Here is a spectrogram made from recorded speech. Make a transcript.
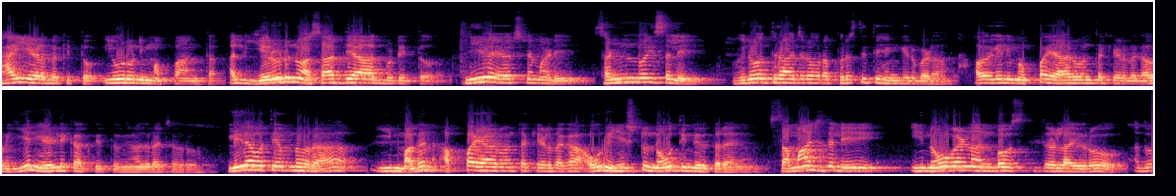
ತಾಯಿ ಹೇಳ್ಬೇಕಿತ್ತು, ಇವರು ನಿಮ್ಮಪ್ಪ ಅಂತ. ಅಲ್ಲಿ ಎರಡೂ ಅಸಾಧ್ಯ ಆಗ್ಬಿಟ್ಟಿತ್ತು. ನೀವೇ ಯೋಚನೆ ಮಾಡಿ ಸಣ್ಣ ವಯಸ್ಸಲ್ಲಿ ವಿನೋದ್ ರಾಜ್ರವರ ಪರಿಸ್ಥಿತಿ ಹೆಂಗಿರ್ಬೇಡ, ಅವರಿಗೆ ನಿಮ್ಮಪ್ಪ ಯಾರು ಅಂತ ಕೇಳಿದಾಗ ಅವ್ರು ಏನು ಹೇಳಲಿಕ್ಕೆ ಆಗ್ತಿತ್ತು ವಿನೋದ್ ರಾಜ್ ಅವರು? ಲೀಲಾವತಿ ಅಮ್ಮನವರ ಈ ಮಗನ ಅಪ್ಪ ಯಾರು ಅಂತ ಕೇಳಿದಾಗ ಅವರು ಎಷ್ಟು ನೋವು ತಿಂದಿರ್ತಾರೆ? ಸಮಾಜದಲ್ಲಿ ಈ ನೋವುಗಳನ್ನ ಅನುಭವಿಸ್ತಾರಲ್ಲ ಇವರು, ಅದು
